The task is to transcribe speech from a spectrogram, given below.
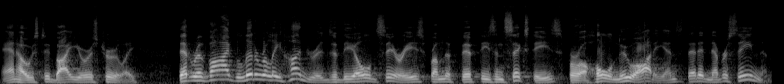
and hosted by yours truly that revived literally hundreds of the old series from the 50s and 60s for a whole new audience that had never seen them.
